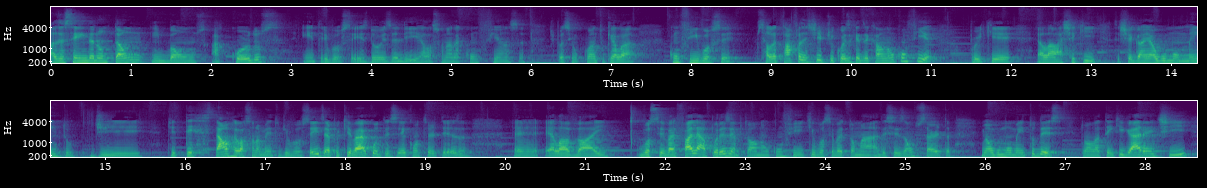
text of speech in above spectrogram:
Às vezes ainda não estão em bons acordos entre vocês dois ali, relacionado à confiança. Tipo assim, o quanto que ela confia em você. Se ela tá fazendo esse tipo de coisa, quer dizer que ela não confia. Porque ela acha que se chegar em algum momento de, de testar o relacionamento de vocês, é porque vai acontecer com certeza é, ela vai, você vai falhar, por exemplo. Então ela não confia que você vai tomar a decisão certa em algum momento desse. Então ela tem que garantir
